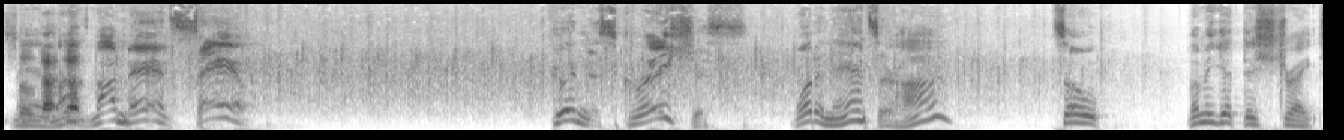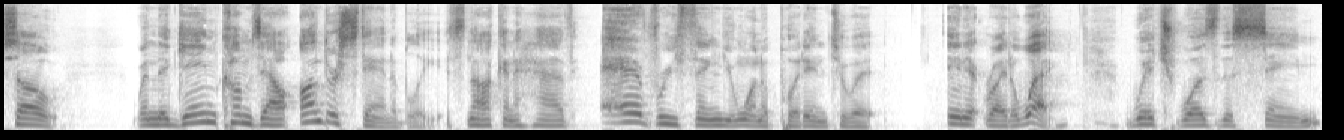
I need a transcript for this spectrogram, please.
So man, that, my, that's my man Sam. Goodness gracious. What an answer, huh? So let me get this straight. So when the game comes out, understandably, it's not going to have everything you want to put into it in it right away, which was the same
